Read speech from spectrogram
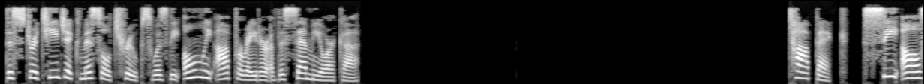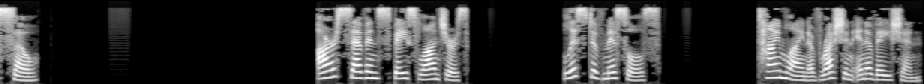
The Strategic Missile Troops was the only operator of the Semyorka. Topic. See also. R-7 space launchers. List of missiles. Timeline of Russian innovation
